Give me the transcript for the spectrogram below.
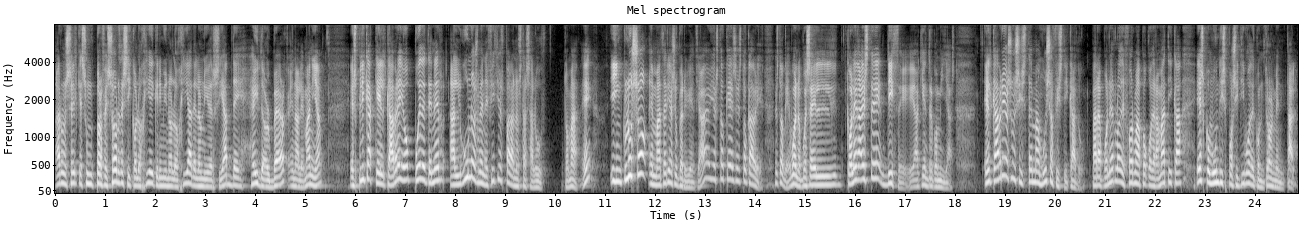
Aaron Searle, que es un profesor de psicología y criminología de la Universidad de Heidelberg, en Alemania, explica que el cabreo puede tener algunos beneficios para nuestra salud. Tomad, ¿eh? Incluso en materia de supervivencia. Ay, ¿esto qué es? ¿Esto cabreo? ¿Esto qué? Bueno, pues el colega este dice, aquí entre comillas, el cabreo es un sistema muy sofisticado. Para ponerlo de forma poco dramática, es como un dispositivo de control mental.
